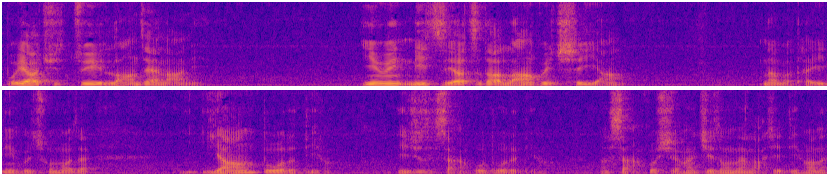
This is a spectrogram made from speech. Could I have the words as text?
不要去追狼在哪里，因为你只要知道狼会吃羊，那么它一定会出没在。羊多的地方，也就是散户多的地方。那散户喜欢集中在哪些地方呢？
